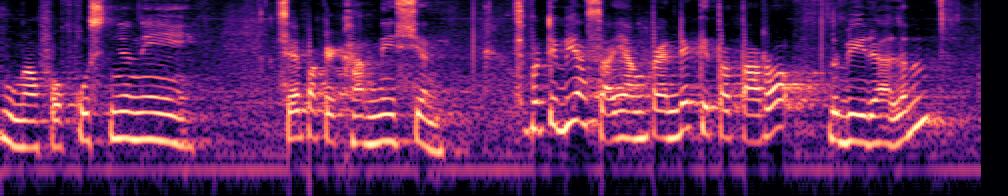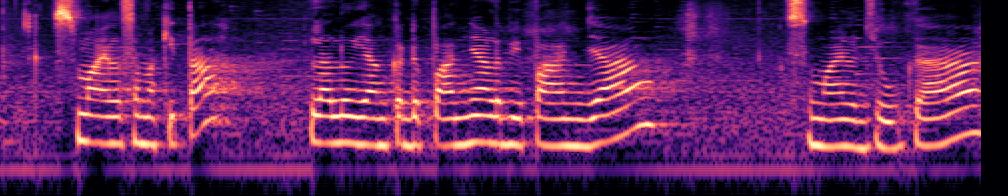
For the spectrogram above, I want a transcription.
bunga fokusnya nih. Saya pakai carnation seperti biasa yang pendek kita taruh lebih dalam smile sama kita. Lalu yang ke depannya lebih panjang smile juga.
